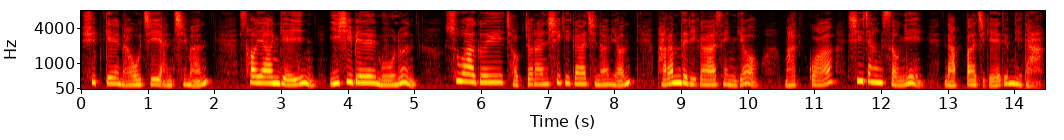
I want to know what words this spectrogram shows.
쉽게 나오지 않지만 서양계인 20일 무는 수확의 적절한 시기가 지나면 바람들이가 생겨 맛과 시장성이 나빠지게 됩니다.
